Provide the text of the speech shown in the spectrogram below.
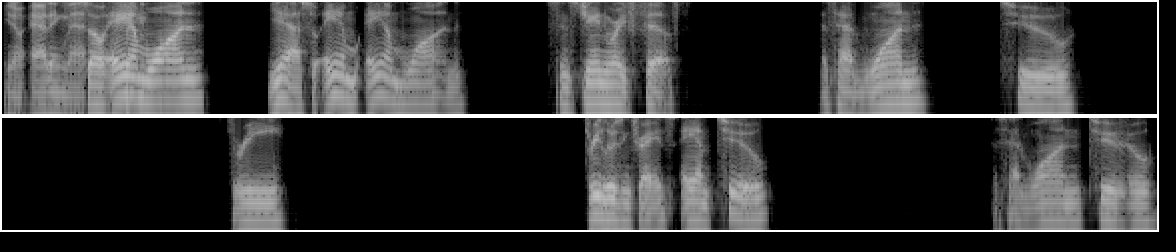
you know, adding that. So AM1, yeah, so AM AM1 since January 5th has had one, two, three, three losing trades. AM2 has had one, two,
